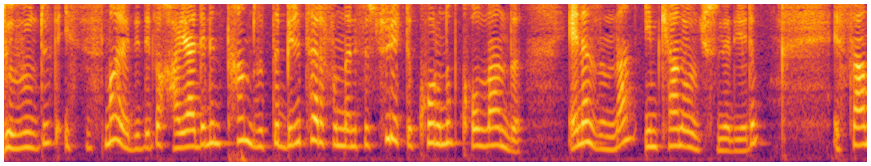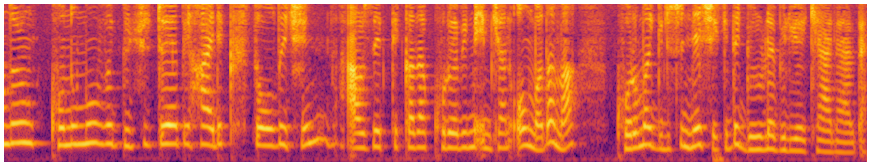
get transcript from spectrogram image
dövüldü ve istismar edildi ve hayallerin tam zıttı biri tarafından ise sürekli korunup kollandı. En azından imkan ölçüsünde diyelim. E, Sandor'un konumu ve gücü de bir hayli kısıtlı olduğu için arzu ettiği kadar koruyabilme imkanı olmadı ama koruma güdüsü ne şekilde görülebiliyor hikayelerde.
